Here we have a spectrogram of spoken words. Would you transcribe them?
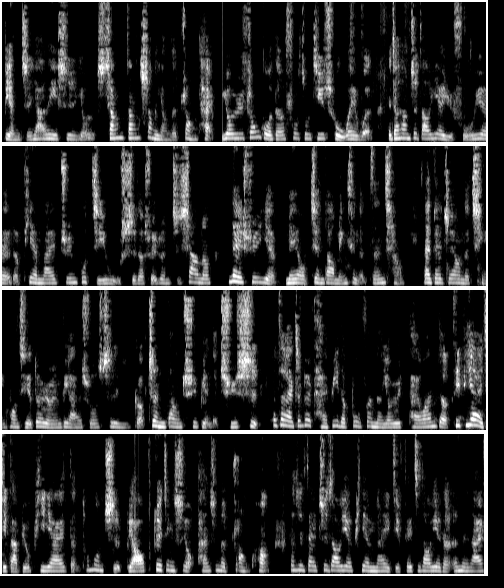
贬值压力是有相当上扬的状态。由于中国的复苏基础未稳，再加上制造业与服务业的 PMI 均不及五十的水准之下呢？内需也没有见到明显的增强，那在这样的情况，其实对人民币来说是一个震荡趋贬的趋势。那再来针对台币的部分呢？由于台湾的 CPI 以及 WPI 等通膨指标最近是有攀升的状况，但是在制造业 PMI 以及非制造业的 NNI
